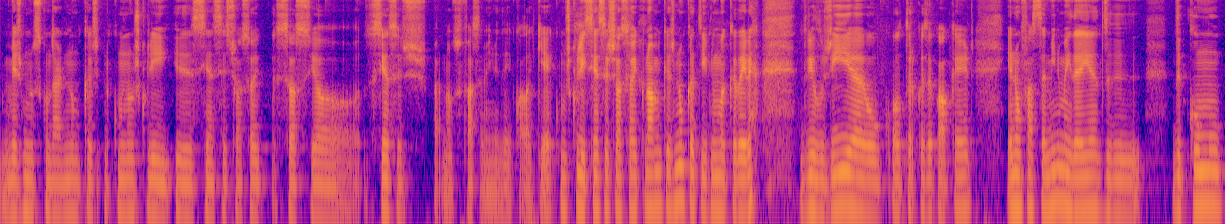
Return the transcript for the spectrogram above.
mesmo no secundário, nunca, como não escolhi eh, ciências socio, socio ciências, pá, não se faça a minha ideia qual é que é, como escolhi ciências socioeconómicas, nunca tive uma cadeira de biologia ou outra coisa qualquer, eu não faço a mínima ideia de de como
